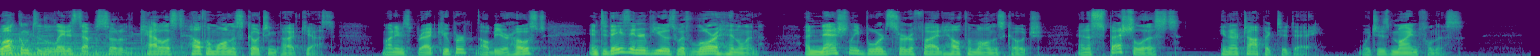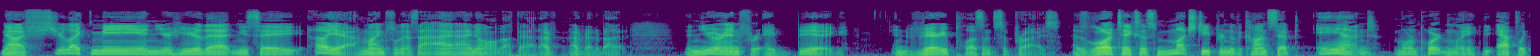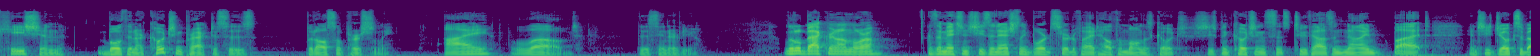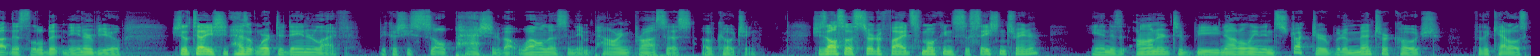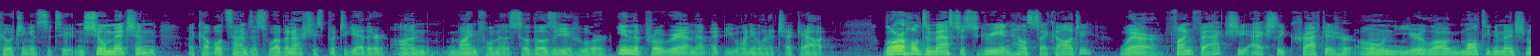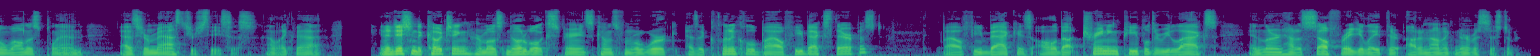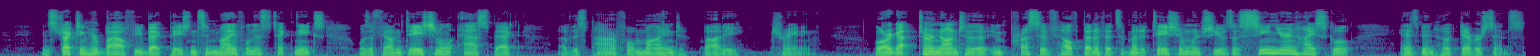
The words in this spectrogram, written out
Welcome to the latest episode of the Catalyst Health and Wellness Coaching Podcast. My name is Brad Cooper. I'll be your host. And today's interview is with Laura Henelund, a nationally board certified health and wellness coach and a specialist in our topic today, which is mindfulness. Now, if you're like me and you hear that and you say, oh, yeah, mindfulness, I, I know all about that, I've, I've read about it, then you are in for a big and very pleasant surprise as Laura takes us much deeper into the concept and, more importantly, the application both in our coaching practices but also personally. I loved this interview. Little background on Laura. As I mentioned, she's a nationally board certified health and wellness coach. She's been coaching since 2009, but, and she jokes about this a little bit in the interview, she'll tell you she hasn't worked a day in her life because she's so passionate about wellness and the empowering process of coaching. She's also a certified smoking cessation trainer and is honored to be not only an instructor, but a mentor coach for the Catalyst Coaching Institute. And she'll mention a couple of times this webinar she's put together on mindfulness. So, those of you who are in the program, that might be one you want to check out. Laura holds a master's degree in health psychology, where, fun fact, she actually crafted her own year long multidimensional wellness plan as her master's thesis. I like that. In addition to coaching, her most notable experience comes from her work as a clinical biofeedback therapist. Biofeedback is all about training people to relax and learn how to self regulate their autonomic nervous system. Instructing her biofeedback patients in mindfulness techniques was a foundational aspect of this powerful mind body training. Laura got turned on to the impressive health benefits of meditation when she was a senior in high school and has been hooked ever since.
